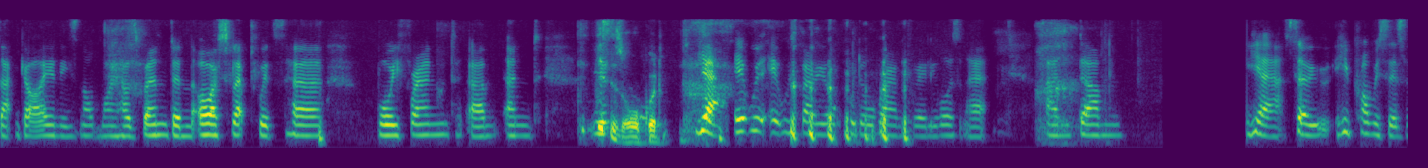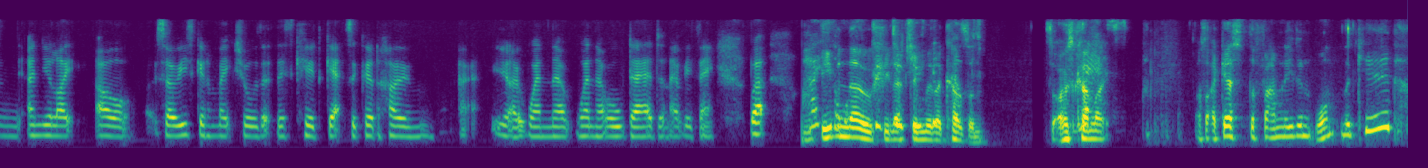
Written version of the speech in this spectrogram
that guy and he's not my husband and oh i've slept with her boyfriend um and this is awkward. yeah it was it was very awkward all round really wasn't it and um yeah so he promises and and you're like oh so he's going to make sure that this kid gets a good home you know when they're when they're all dead and everything. But I Even thought- though she left him with a cousin, was- so I was kind of like, I was like, I guess the family didn't want the kid.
